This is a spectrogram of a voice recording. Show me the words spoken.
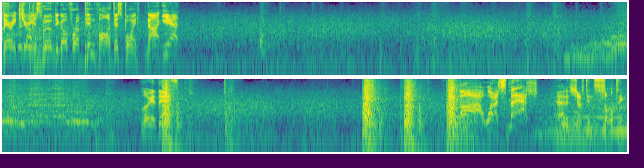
Very curious move to go for a pinfall at this point. Not yet. Look at this. Ah, what a smash! That is just insulting.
